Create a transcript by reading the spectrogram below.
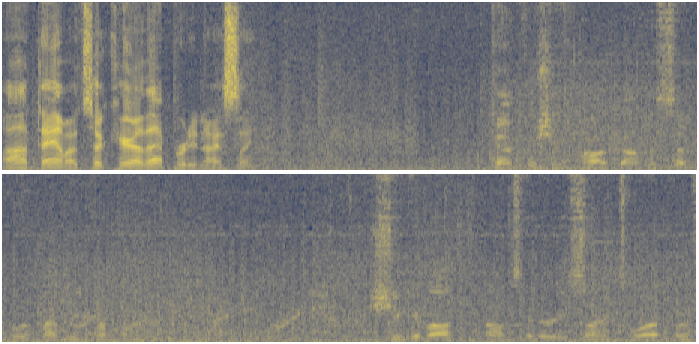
Ah, damn! I took care of that pretty nicely. Okay, I'm pushing hard down the centre with my recon. Should give our artillery something to work with.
